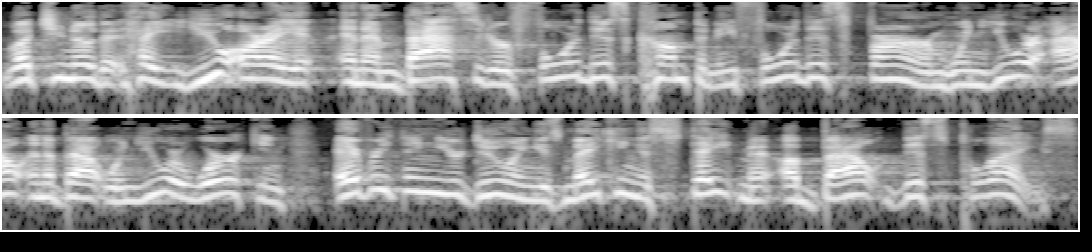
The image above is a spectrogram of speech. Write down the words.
let you know that, hey, you are a, an ambassador for this company, for this firm. When you are out and about, when you are working, everything you're doing is making a statement about this place.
